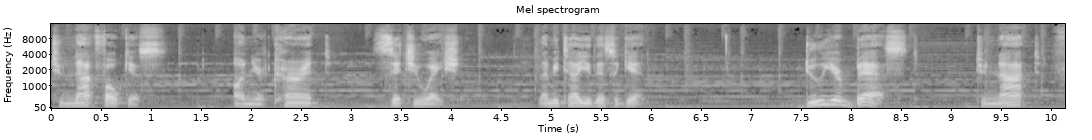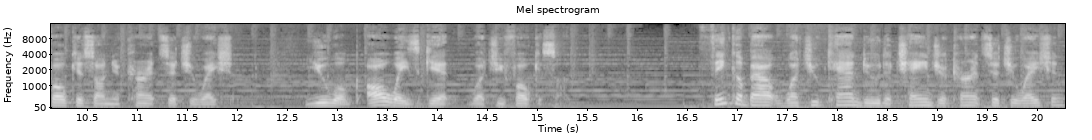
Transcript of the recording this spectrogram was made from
to not focus on your current situation. Let me tell you this again. Do your best to not focus on your current situation. You will always get what you focus on. Think about what you can do to change your current situation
